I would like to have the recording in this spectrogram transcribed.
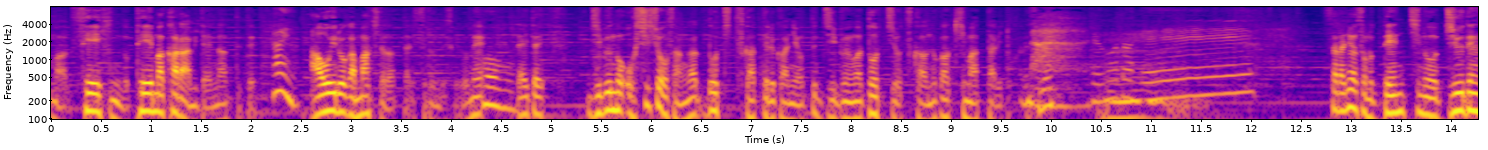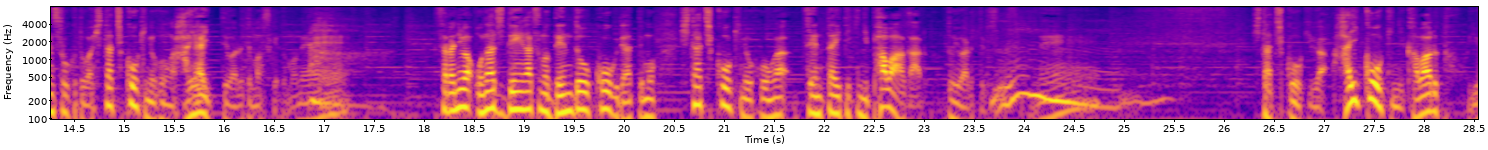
まあ、製品のテーマカラーみたいになっててーはい。青色が牧田だったりするんですけどね。大体自分のお師匠さんがどっち使ってるかによって自分はどっちを使うのか決まったりとかですなねるほど。うんへさらにはその電池の充電速度は日立工機の方が速いって言われてますけどもね。さらには同じ電圧の電動工具であっても日立工機の方が全体的にパワーがあると言われてるそうですね。日立工機が廃工機に変わるとい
